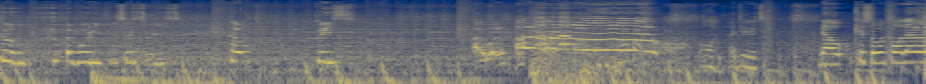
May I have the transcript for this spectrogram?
No, I'm horny for centuries. Help, please. I wanna. Ah! Oh, I did it. No, can someone call out?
